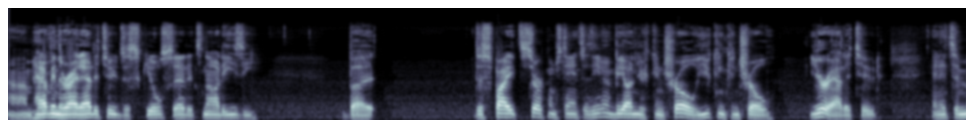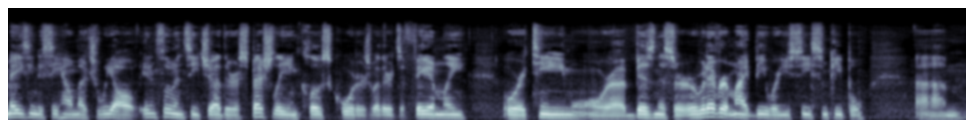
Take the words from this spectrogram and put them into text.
Um, having the right attitude is a skill set. It's not easy, but despite circumstances even beyond your control, you can control your attitude. And it's amazing to see how much we all influence each other, especially in close quarters, whether it's a family or a team or a business or, or whatever it might be, where you see some people um,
